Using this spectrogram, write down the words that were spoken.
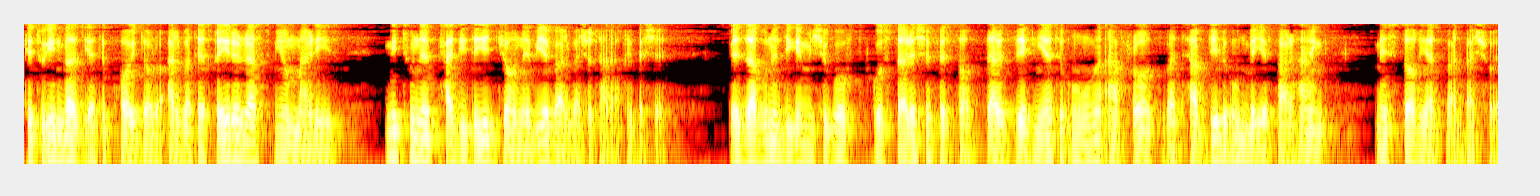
که تو این وضعیت پایدار و البته غیر رسمی و مریض می‌تونه پدیده جانبی بلبش تلقی بشه. به زبون دیگه میشه گفت گسترش فساد در ذهنیت عموم افراد و تبدیل اون به یه فرهنگ مستاقی از بلبشوه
